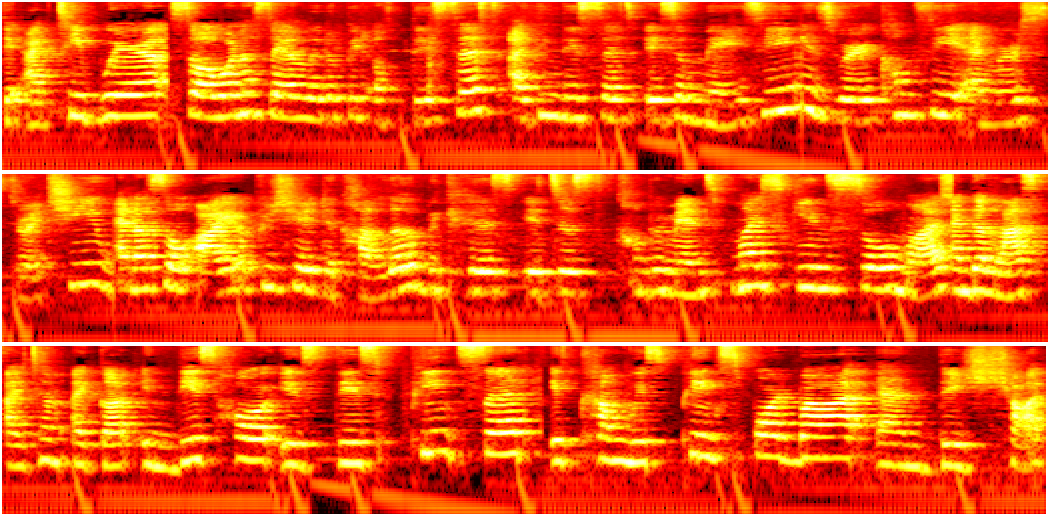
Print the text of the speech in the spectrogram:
the active wear. So I want to say a little bit of this set. I think this set is amazing. It's very comfy and very stretchy. And also I appreciate the color because it just complements my skin so much. And the last item I got in this haul is this pink set. It comes with pink sport bar and the short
